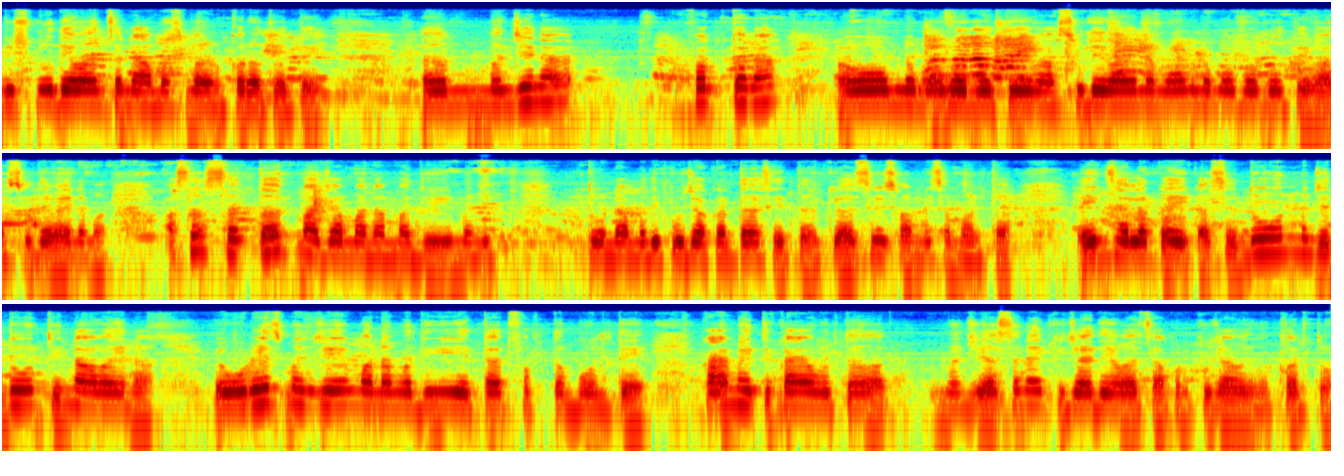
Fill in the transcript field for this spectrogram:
विष्णुदेवांचं नामस्मरण करत होते. म्हणजे ना फक्त ना ओम नमो भगवते वासुदेवाय नमो ओम नमो भगवते वासुदेवाय नमो असं सतत माझ्या मनामध्ये म्हणजे तोंडामध्ये पूजा करता येतं किंवा श्री स्वामी समर्थ एक झालं का एक असे दोन म्हणजे दोन तीन नाव आहे ना एवढेच म्हणजे मनामध्ये येतात फक्त बोलते. काय माहिती काय होतं? म्हणजे असं नाही की ज्या देवाचं आपण पूजा करतो.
